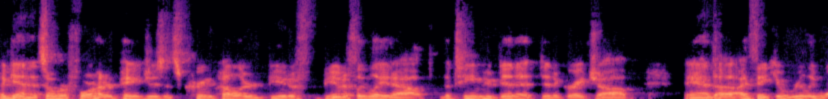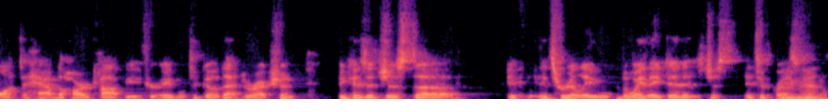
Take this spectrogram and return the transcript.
again, it's over 400 pages. It's cream colored, beautiful, beautifully laid out. The team who did it did a great job. And uh, I think you'll really want to have the hard copy if you're able to go that direction because it just, uh, it, it's really the way they did it is just, it's impressive. Amen.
